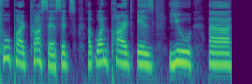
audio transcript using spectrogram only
two part process. It's uh, one part is you uh,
